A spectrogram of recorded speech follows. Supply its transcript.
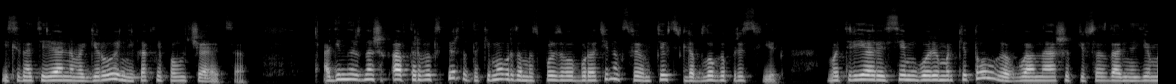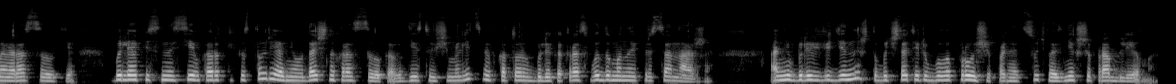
если найти реального героя никак не получается. Один из наших авторов-экспертов таким образом использовал буратинок в своем тексте для блога PressFit – в материале «Семь горе-маркетологов. Главные ошибки в создании e-mail рассылки» были описаны семь коротких историй о неудачных рассылках, действующими лицами в которых были как раз выдуманные персонажи. Они были введены, чтобы читателю было проще понять суть возникшей проблемы.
